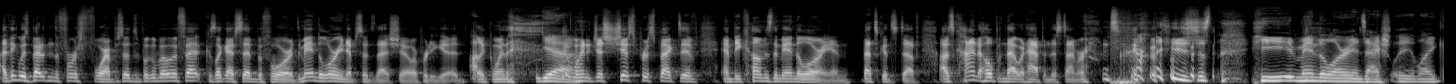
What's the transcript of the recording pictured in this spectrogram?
I think it was better than the first four episodes of Book of Boba Fett. Because like I've said before, the Mandalorian episodes of that show are pretty good. Like when yeah. when it just shifts perspective and becomes the Mandalorian, that's good stuff. I was kind of hoping that would happen this time around. He's just he Mandalorian's actually like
